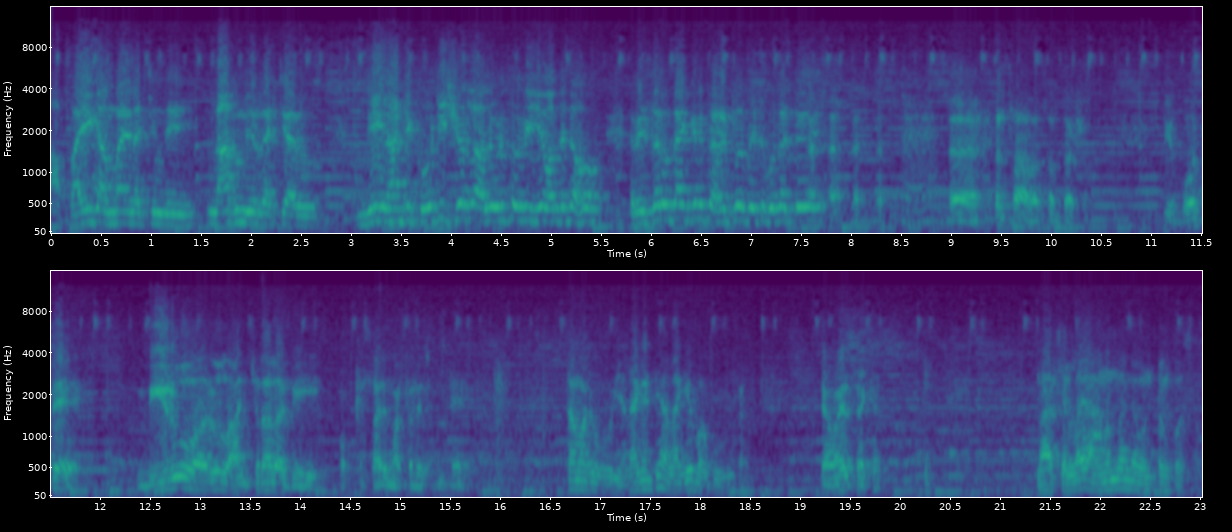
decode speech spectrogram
అబ్బాయికి అమ్మాయి నచ్చింది నాకు మీరు నచ్చారు. మీలాంటి కోటీశ్వర్లు అల్లుడితో విజయం అందడం రిజర్వ్ బ్యాంక్ని పెరట్లో పెట్టుకున్నట్టే. చాలా సంతోషం. ఇకపోతే మీరు వారు లాంఛనాలు అవి ఒక్కసారి మాట్లాడేసుకుంటే. తమరు ఎలాగంటే అలాగే బాబు. ఏమై శేఖర్? నా చెల్లె ఆనందంగా ఉండటం కోసం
